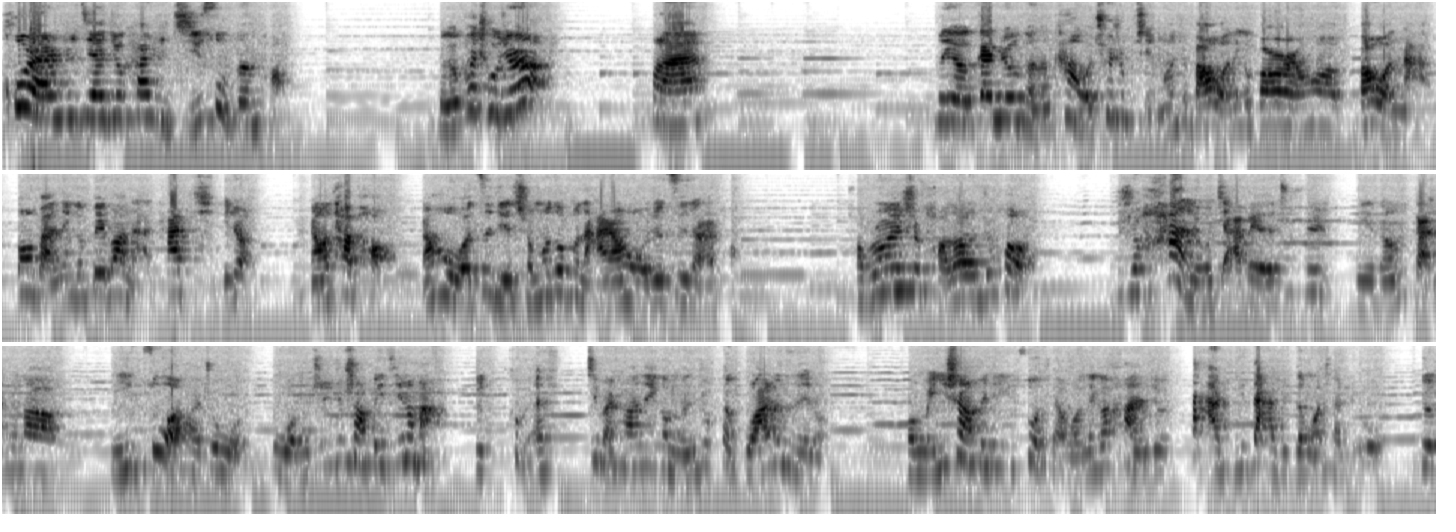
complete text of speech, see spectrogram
突然之间就开始急速奔跑，腿都快抽筋了。后来那个甘蔗可能看我确实不行了，就把我那个包，然后把我拿，帮我把那个背包拿，他提着，然后他跑，然后我自己什么都不拿，然后我就自己在那跑。好不容易是跑到了之后，就是汗流浃背的，就是你能感受到。你一坐哈，就我我们直接就上飞机了嘛，就特别基本上那个门就快关了的那种。我们一上飞机一坐下，我那个汗就大滴大滴的往下流，就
